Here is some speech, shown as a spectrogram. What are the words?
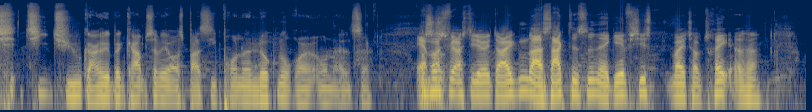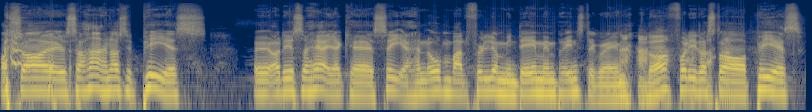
10-20 gange i en kamp, så vil jeg også bare sige, prøv nu at lukke nu røven, altså. Ja, så- også, også, der er ikke nogen, der har sagt det, siden AGF sidst var i top 3. Altså. Og så, øh, så har han også et PS, øh, og det er så her, jeg kan se, at han åbenbart følger min dame ind på Instagram. Nå, fordi der står PS.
